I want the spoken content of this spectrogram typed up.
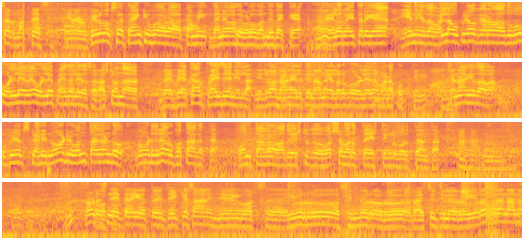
sir ಮತ್ತೆ ಏನು ಹೇಳ್ಬೇಕು? ಹೇಳ್ಬೇಕು sir thank you for coming ಧನ್ಯವಾದಗಳು ಬಂದಿದ್ದಕ್ಕೆ. ಹ್ಮ್, ಎಲ್ಲ ರೈತರಿಗೆ ಏನಿದೆ ಒಳ್ಳೆ ಉಪಯೋಗಕರವಾದವು ಒಳ್ಳೆವೇ ಒಳ್ಳೆ ಪ್ರೈಸಲ್ಲಿದೆ ಸರ್. ಅಷ್ಟೊಂದು ಬೆ ಬೇಕಾದ ಪ್ರೈಸ್ ಏನಿಲ್ಲ. ನಿಜವಾಗ ನಾನು ಹೇಳ್ತೀನಿ ನಾನು ಎಲ್ಲರಿಗೂ ಒಳ್ಳೇದೇ ಮಾಡೋಕೆ ಹೋಗ್ತೀನಿ. ಚೆನ್ನಾಗಿದಾವ ಉಪಯೋಗಿಸ್ಕೊಂಡು. ನೋಡಿರಿ ಒಂದು ತಗೊಂಡು ನೋಡಿದ್ರೆ ಅವ್ರಿಗೆ ಗೊತ್ತಾಗುತ್ತೆ. ಒಂದು ತಗೋ ಅದು ಎಷ್ಟು ದ- ವರ್ಷ ಬರುತ್ತೆ ಎಷ್ಟು ತಿಂಗಳು ಬರುತ್ತೆ ಅಂತ. ಹ್ಮ್. ನೋಡ್ರಿ ಸ್ನೇಹಿತರೆ ಇವತ್ತು ಜೈ ಕಿಸಾನ್ ಇಂಜಿನಿಯರಿಂಗ್ ವರ್ಕ್ಸ್ ಇವರು ಸಿಂಧೂರ್ ಅವರು ರಾಯಚೂರು ಜಿಲ್ಲೆಯವರು ಇವ್ರ ಹತ್ರ ನಾನು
